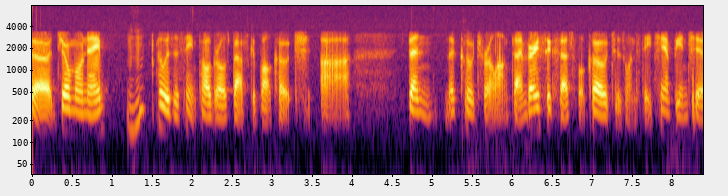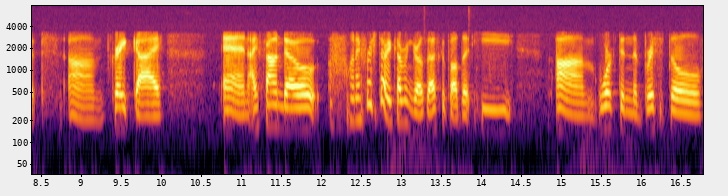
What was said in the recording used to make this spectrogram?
uh, Joe Monet, Mhm. who was the St. Paul girls basketball coach. Uh, been the coach for a long time. Very successful coach. Has won state championships. Um, great guy. And I found out when I first started covering girls basketball that he um, worked in the Bristol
